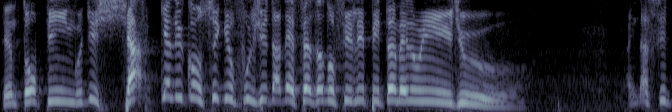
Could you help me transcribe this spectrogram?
Tentou o pingo de Shark. Ele conseguiu fugir da defesa do Felipe e também do Índio. Ainda se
